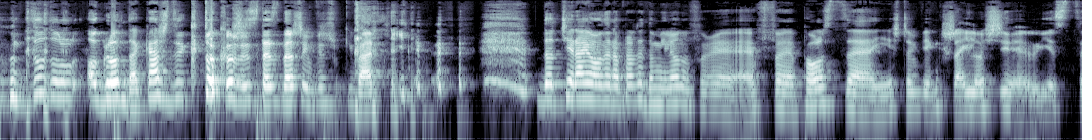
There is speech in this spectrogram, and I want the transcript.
Doodle ogląda każdy, kto korzysta z naszej wyszukiwarki. Docierają one naprawdę do milionów e, w Polsce, jeszcze większa ilość jest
